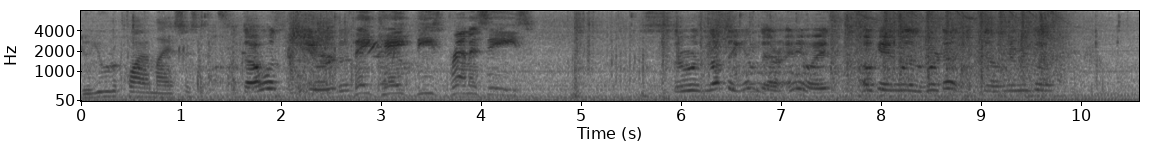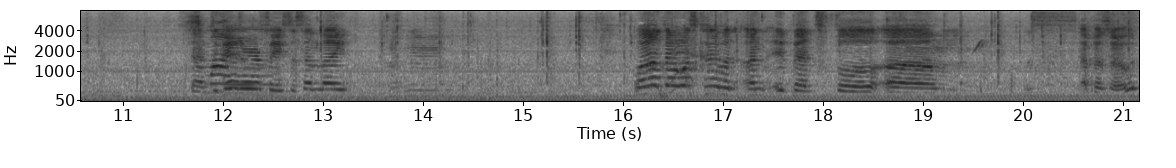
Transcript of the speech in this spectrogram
Do you require my assistance? that was weird. Vacate these premises! There was nothing in there. Anyways, okay, well we're done. So here we go. Stand Smile. together, face the sunlight. hmm Well, that was kind of an uneventful um, episode.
